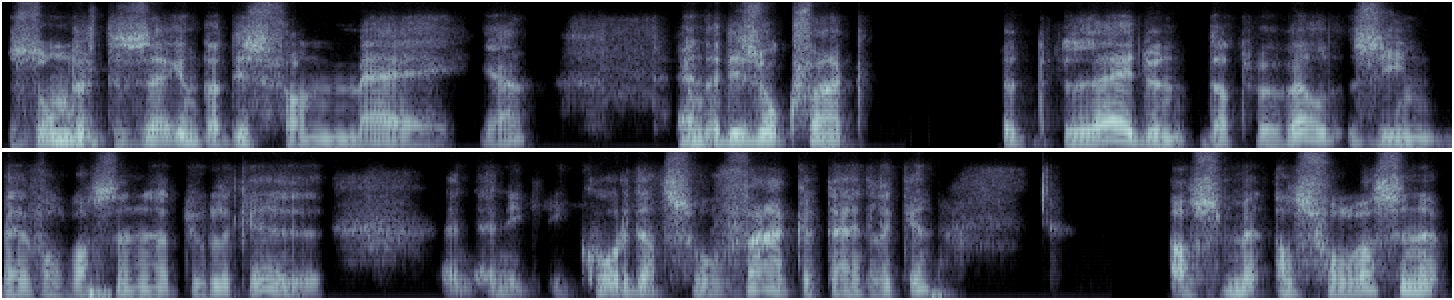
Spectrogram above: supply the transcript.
Zonder te zeggen, dat is van mij. Ja? En dat is ook vaak het lijden dat we wel zien bij volwassenen natuurlijk. Hè. En, en ik, ik hoor dat zo vaak uiteindelijk. Hè. Als, me, als volwassenen,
